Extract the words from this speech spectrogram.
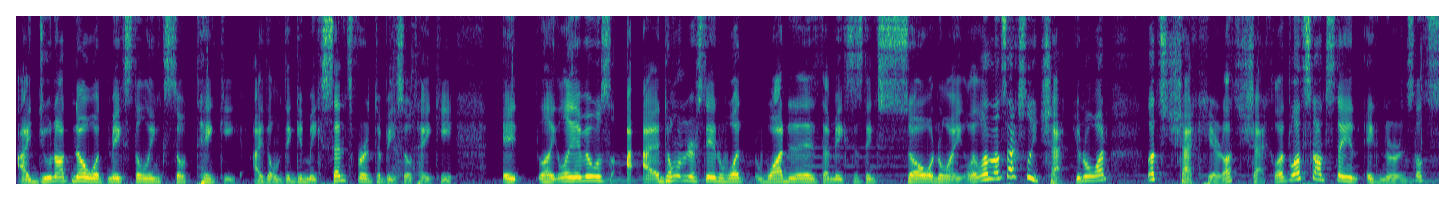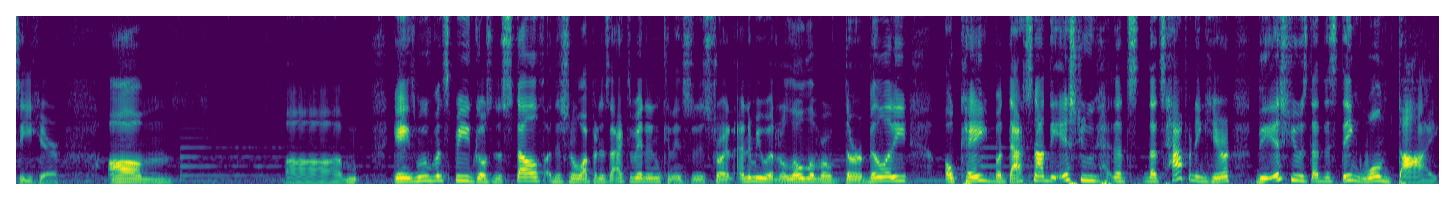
i do not know what makes the lynx so tanky. I don't think it makes sense for it to be so tanky. It like like if it was i, I don't understand what what it is that makes this thing so annoying. Like, let's actually check. You know what? Let's check here. Let's check. Let, let's not stay in ignorance. Let's see here. Um uh, gains movement speed, goes into stealth, additional weapon is activated and can instantly destroy an enemy with a low level of durability. Okay, but that's not the issue that's that's happening here. The issue is that this thing won't die.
